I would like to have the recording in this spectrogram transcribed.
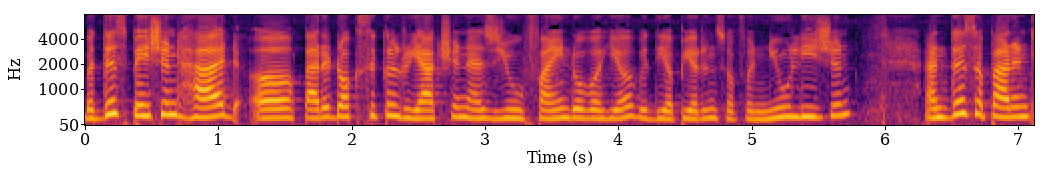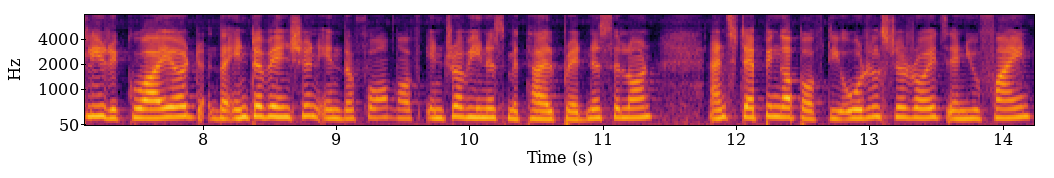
But this patient had a paradoxical reaction, as you find over here, with the appearance of a new lesion. And this apparently required the intervention in the form of intravenous methylprednisolone and stepping up of the oral steroids. And you find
